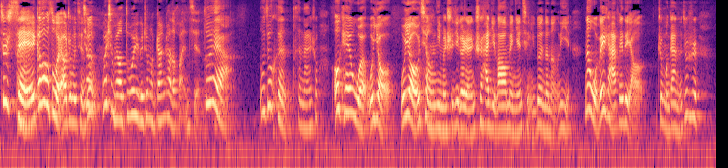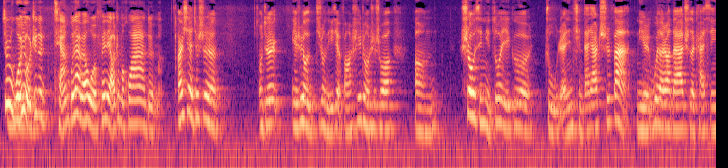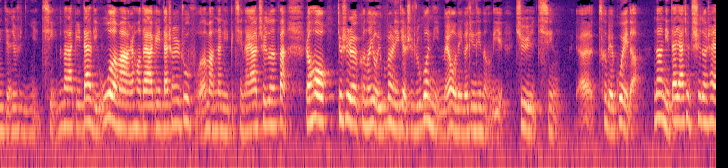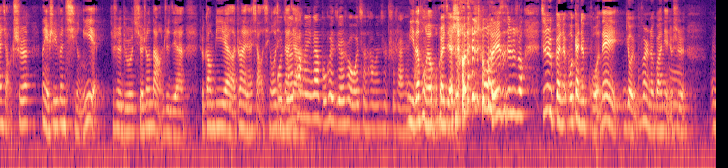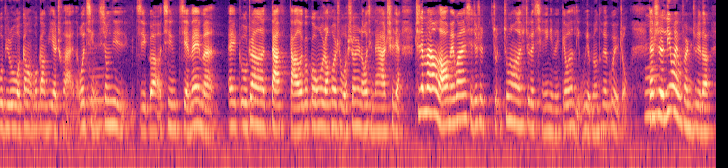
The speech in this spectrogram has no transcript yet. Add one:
就是谁告诉我要这么请？就为什么要多一个这么尴尬的环节？对啊，我就很很难受。OK，我我有我有请你们十几个人吃海底捞，每年请一顿的能力。那我为啥非得要这么干呢？就是就是我有这个钱，不代表我非得要这么花，对吗？而且就是，我觉得也是有几种理解方式。一种是说，嗯，寿星你做一个。主人，你请大家吃饭，你为了让大家吃的开心一点，就是你请大家给你带礼物了嘛，然后大家给你带生日祝福了嘛，那你请大家吃一顿饭，然后就是可能有一部分理解是，如果你没有那个经济能力去请，呃，特别贵的，那你大家去吃一顿沙县小吃，那也是一份情谊。就是比如学生党之间，就刚毕业了赚了点小钱，我请大家。我觉得他们应该不会接受我请他们去吃沙县。你的朋友不会接受，但是我的意思就是说，就是感觉我感觉国内有一部分人的观点就是，我比如我刚我刚毕业出来的，我请兄弟几个，请姐妹们，哎，我赚了打打了个工，然后或者是我生日了，我请大家吃点吃点麦当劳没关系，就是重重要的是这个情谊，你们给我的礼物也不用特别贵重。但是另外一部分人就觉得。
